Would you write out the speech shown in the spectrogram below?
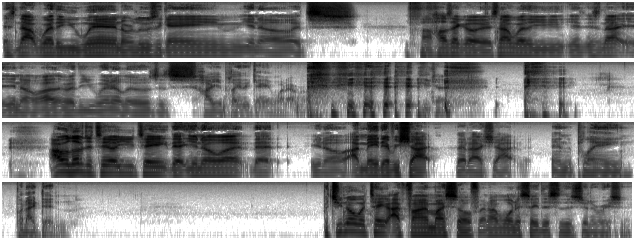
it's not whether you win or lose a game. You know, it's uh, how's that go? It's not whether you. it- It's not you know whether you win or lose. It's how you play the game, whatever. Okay. I would love to tell you, Tate, that you know what, that you know, I made every shot that I shot in the playing, but I didn't. But you know what, Tate? I find myself, and I want to say this to this generation.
